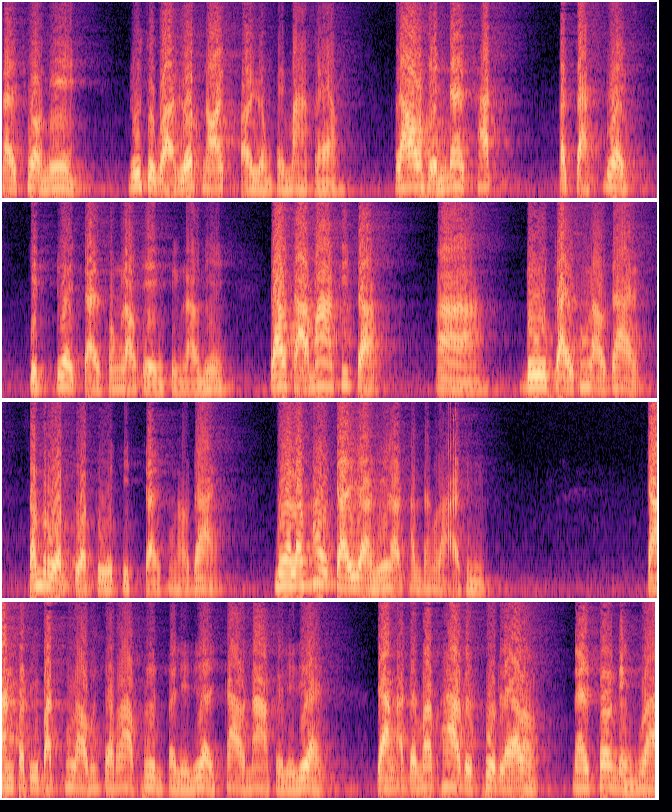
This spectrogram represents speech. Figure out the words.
ในช่วงนี้ รู้สึกว่าลดน้อยถอยลงไปมากแล้ว เราเห็นได้ชัดประจักษ์ด้วย จิตด้วยใจของเราเองสิ่งเหล่านี้ เราสามารถที่จะดูใจของเราได้สำรวจตรวจดูจิตใจของเราได้ เมื่อเราเข้าใจอย่างนี้แหละท่านทั้งหลายทีนี้การปฏิบัติของเรามันจะราบรื่นไปเรื่อยๆก้าวหน้าไปเรื่อยๆอย่างอาตมาภาพไปพูดแล้ว ในช่วงหนึ่งว่า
